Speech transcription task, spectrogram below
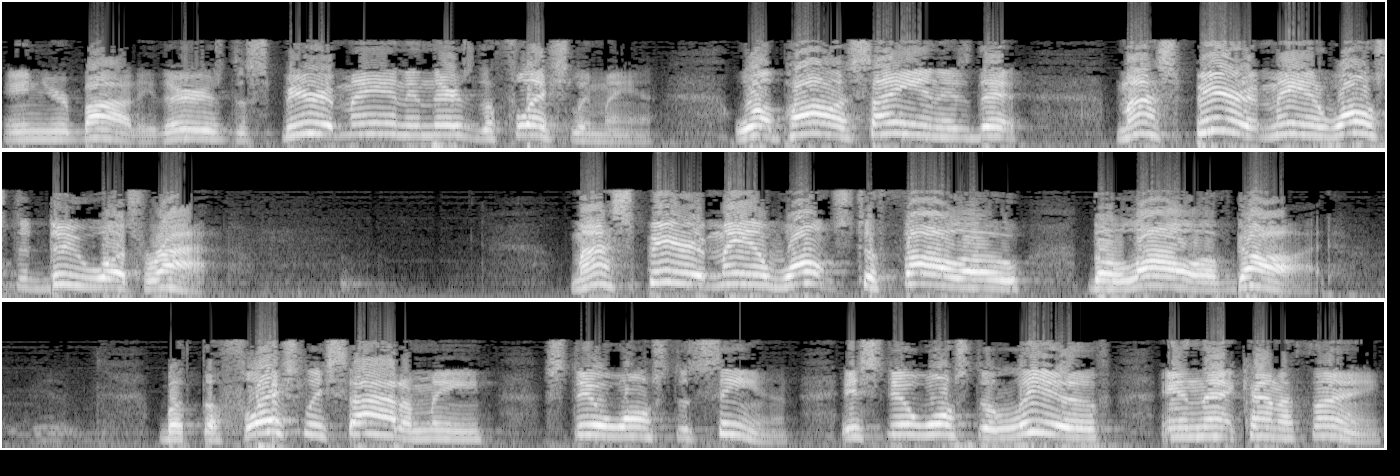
in your body. There is the spirit man and there's the fleshly man. What Paul is saying is that my spirit man wants to do what's right. My spirit man wants to follow the law of God. But the fleshly side of me still wants to sin. It still wants to live in that kind of thing.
